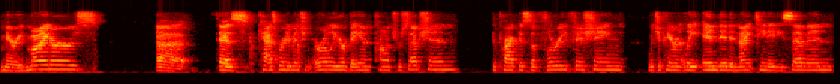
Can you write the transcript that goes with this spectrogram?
married minors. Uh, as Casper had mentioned earlier, banned contraception, the practice of flirty fishing, which apparently ended in 1987.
